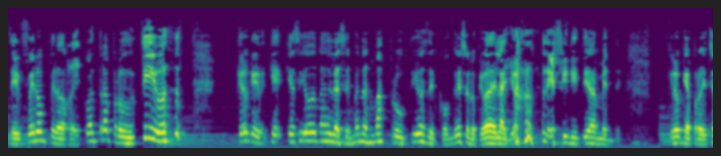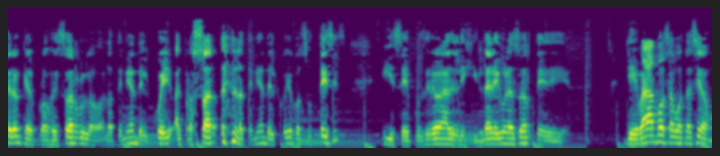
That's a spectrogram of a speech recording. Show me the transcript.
Se fueron pero recontraproductivos. Creo que, que ha sido una de las semanas más productivas del Congreso en lo que va del año, definitivamente creo que aprovecharon que el profesor lo, lo tenían del cuello, al profesor lo tenían del cuello con su tesis y se pusieron a legislar en una suerte de llevamos a votación,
